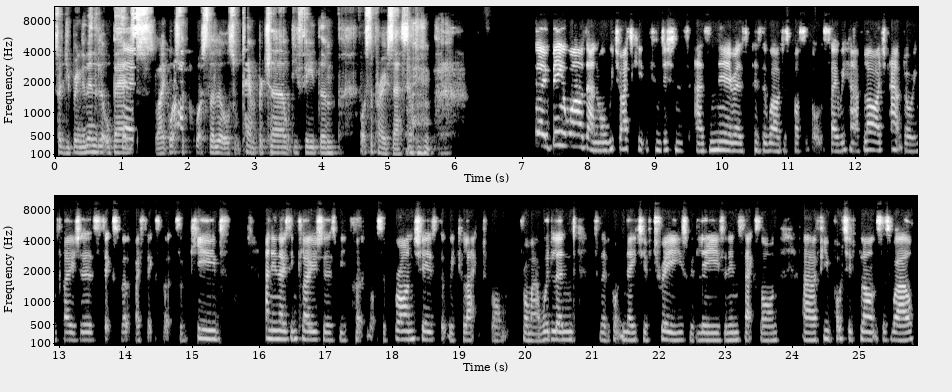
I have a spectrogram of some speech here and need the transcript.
so do you bring them in the little beds? So, like what's the what's the little sort of temperature? What do you feed them? What's the process? so being a wild animal, we try to keep the conditions as near as, as the wild as possible. So we have large outdoor enclosures, six foot by six foot of cubes. And in those enclosures, we put lots of branches that we collect from, from our woodland. So they've got native trees with leaves and insects on, uh, a few potted plants as well.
